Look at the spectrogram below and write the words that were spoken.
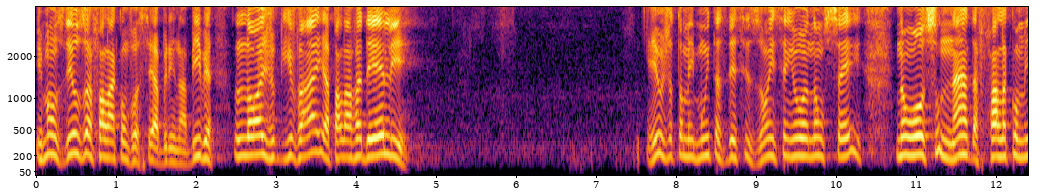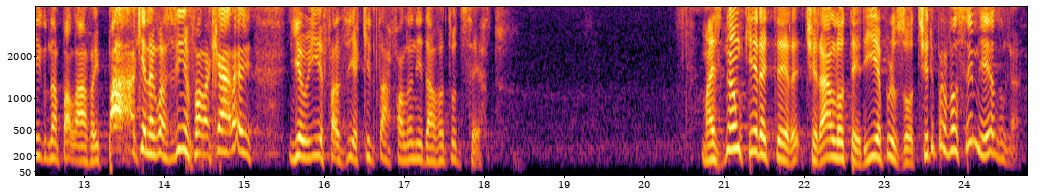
Irmãos, Deus vai falar com você abrindo a Bíblia, lógico que vai, a palavra dele. Eu já tomei muitas decisões, Senhor, não sei, não ouço nada, fala comigo na palavra. E pá, aquele negócio vinha, fala, cara, e eu ia fazer aquilo que estava falando e dava tudo certo. Mas não queira ter, tirar a loteria para os outros, tire para você mesmo, cara.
